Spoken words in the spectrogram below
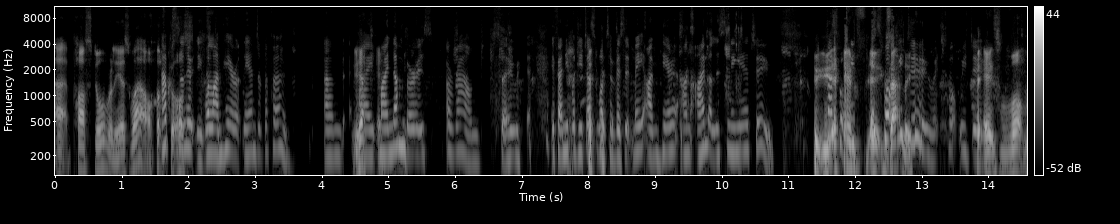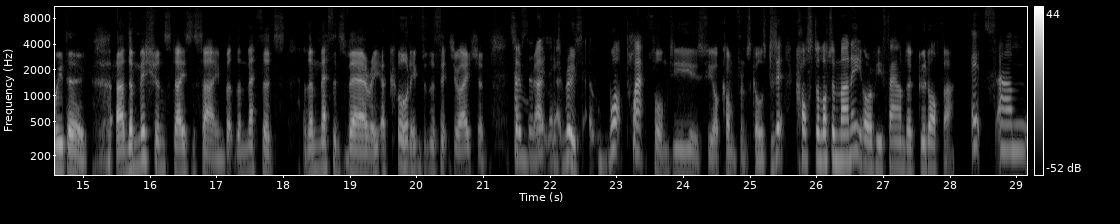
uh, pastorally as well. Absolutely. Course. Well, I'm here at the end of the phone and my, yeah. my number is around. So if anybody does want to visit me, I'm here and I'm a listening ear too. That's what we, it's exactly. what we do. It's what we do. It's what we do. Uh, the mission stays the same, but the methods the methods vary according to the situation. So, uh, Ruth, what platform do you use for your conference calls? Does it cost a lot of money, or have you found a good offer? It's um,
